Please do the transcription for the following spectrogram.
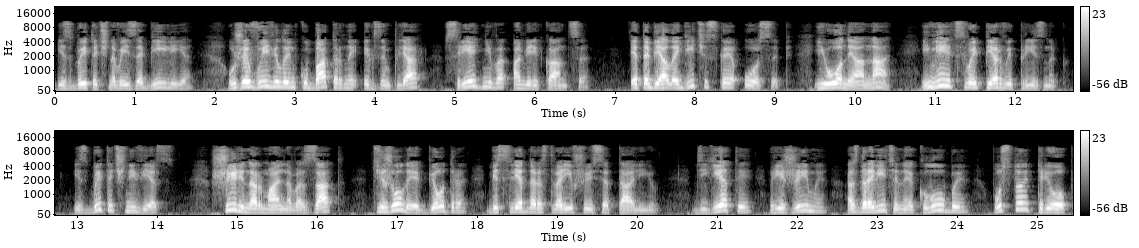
избыточного изобилия уже вывела инкубаторный экземпляр среднего американца. Это биологическая особь, и он, и она имеет свой первый признак – избыточный вес, шире нормального зад, тяжелые бедра, бесследно растворившуюся талию, диеты, режимы, оздоровительные клубы, пустой треп,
